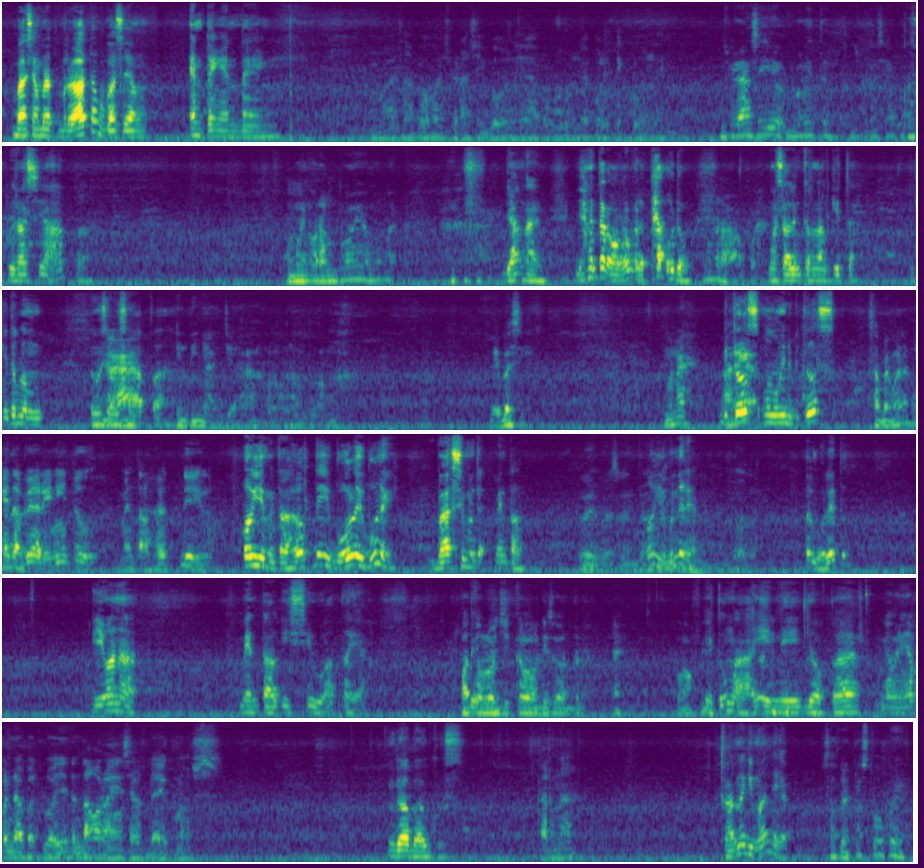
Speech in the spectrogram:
bahas yang berat-berat apa bahas yang enteng-enteng. Bahas apa konspirasi boleh, apa boleh, politik boleh. Inspirasi yuk, boleh tuh. Inspirasi apa? Konspirasi apa? Ngomongin orang tua ya, mau? Jangan, jangan ntar orang pada tahu dong kenapa? masalah internal kita. Kita belum belum sama siapa. Intinya aja kalau orang tua mah. Bebas sih. Mana? Beatles Arya, ngomongin The Beatles. sampai mana? Eh tapi hari ini tuh mental health day loh. Oh iya mental health day boleh boleh. Bahas sih mental. mental. Oh iya, bahas mental. Oh iya bener ya. Boleh. Oh boleh tuh. Gimana? Mental issue apa ya? Pathological disorder. Eh. Itu mah ini Joker. Enggak mendingan pendapat lu aja tentang orang yang self diagnose. Nggak bagus. Karena Karena gimana ya? Self diagnose tuh apa ya?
